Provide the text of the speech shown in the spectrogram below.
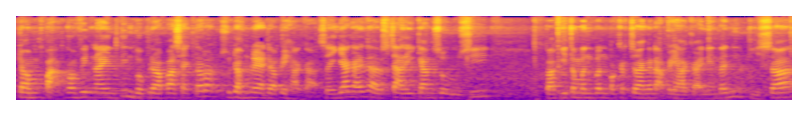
dampak COVID-19 beberapa sektor sudah mulai ada PHK sehingga kita harus carikan solusi bagi teman-teman pekerja yang kena PHK ini tadi bisa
